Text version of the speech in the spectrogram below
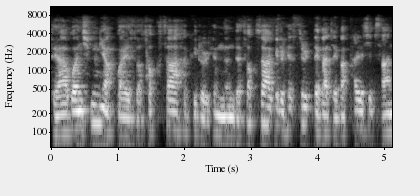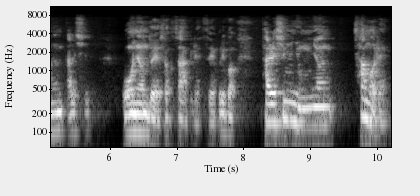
대학원 심리학과에서 석사 학위를 했는데 석사 학위를 했을 때가 제가 84년, 85년도에 석사 학위를 했어요. 그리고 86년 3월에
